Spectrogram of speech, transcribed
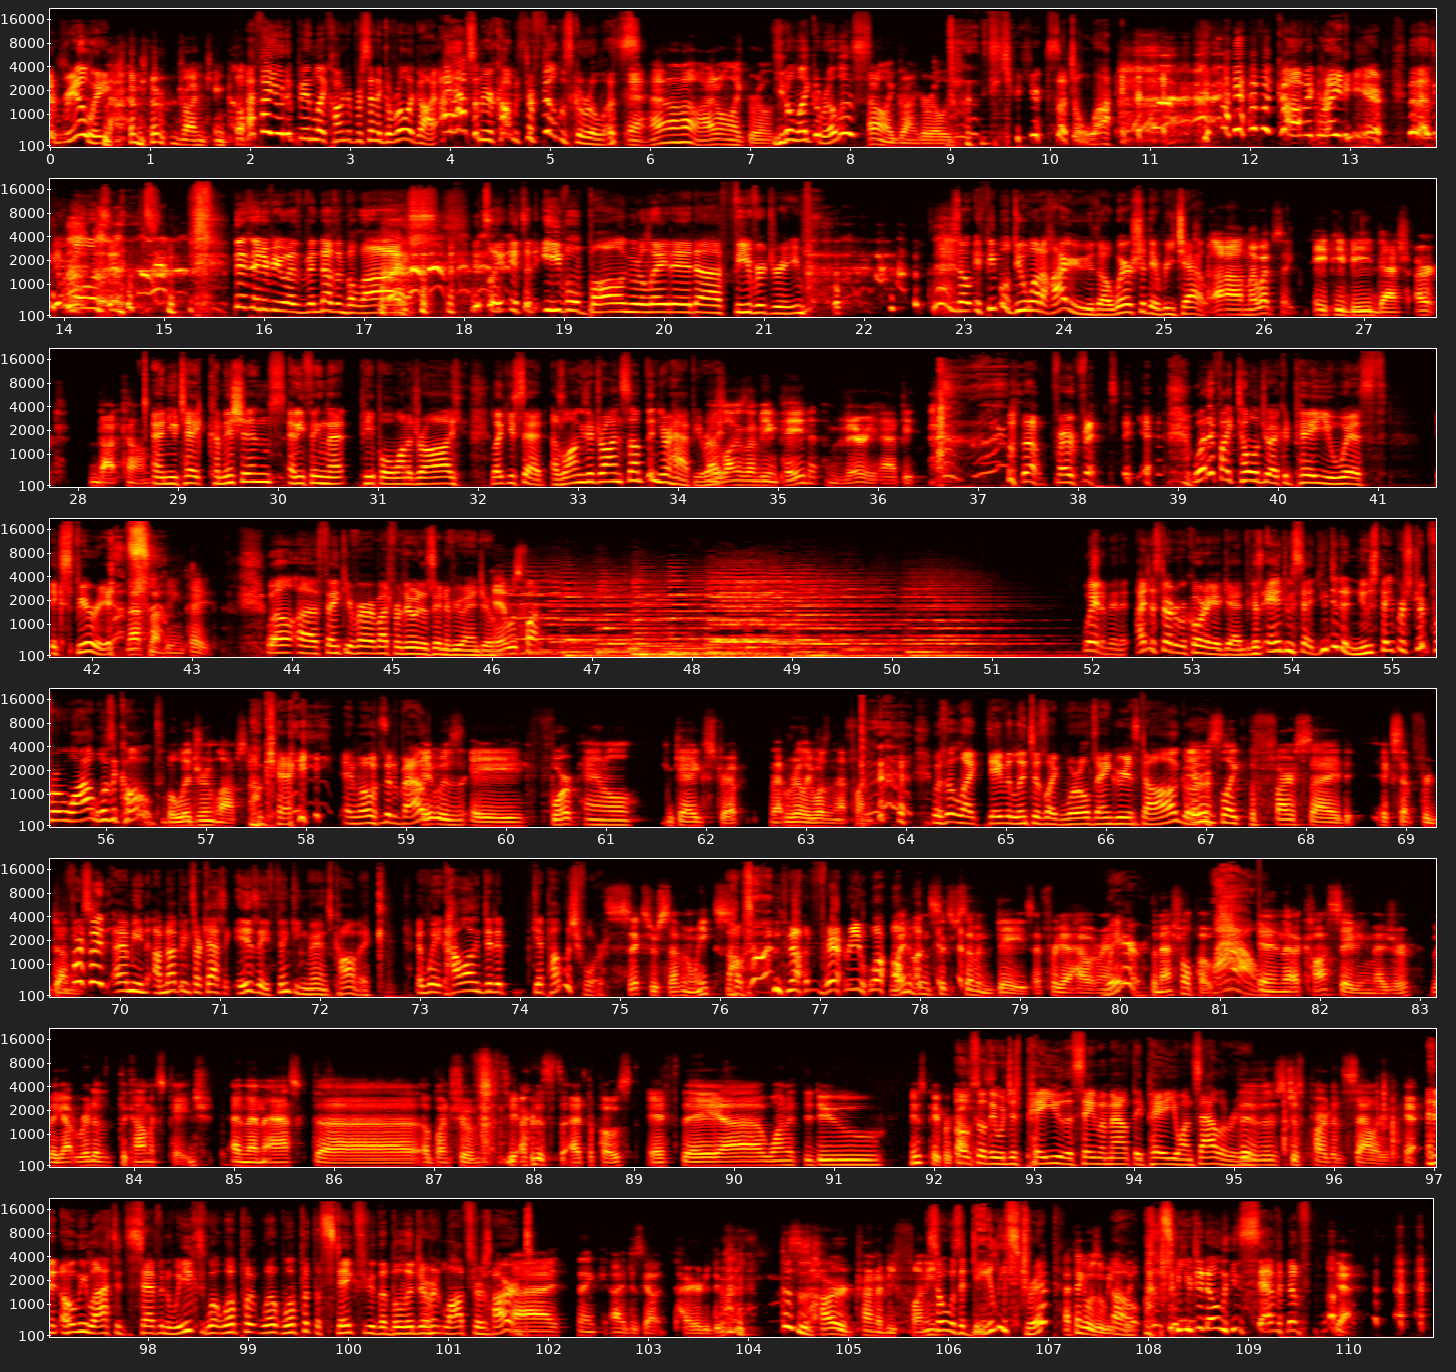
really? I've never drawn King Kong. I thought you would have been like 100% a gorilla guy. I have some of your comics. They're filled with gorillas. Yeah, I don't know. I don't like gorillas. You don't like gorillas? I don't like drawing gorillas. You're such a liar. I have a comic right here that has gorillas in it. this interview has been nothing but lies. It's like it's an evil bong related uh, fever dream. so if people do want to hire you though, where should they reach out? uh, my website, apb-art.com. And you take commissions, anything that people want to draw. Like you said, as long as you're drawing something, you're happy, right? As long as I'm being paid, I'm very happy. Oh, perfect. Yeah. What if I told you I could pay you with experience? That's not being paid. Well, uh, thank you very much for doing this interview, Andrew. It was fun. Wait a minute. I just started recording again because Andrew said you did a newspaper strip for a while. What was it called? Belligerent Lobster. Okay. and what was it about? It was a four panel gag strip That really wasn't that funny. Was it like David Lynch's like world's angriest dog? Or it was like The Far Side, except for dummies. Far Side, I mean, I'm not being sarcastic, is a thinking man's comic. And wait, how long did it get published for? Six or seven weeks. Oh, not very long. Might have been six or seven days. I forget how it ran. Where? The National Post. Wow. In a cost saving measure, they got rid of the comics page and then asked uh, a bunch of the artists at the Post if they uh, wanted to do newspaper Oh, so they would just pay you the same amount they pay you on salary. There- There's just part of the salary. Yeah. and it only lasted seven weeks. What what put what what put the stake through the belligerent lobster's heart? I think I just got tired of doing it. this is hard trying to be funny. so it was a daily strip. I think it was a weekly. Oh, so you did only seven of them. Yeah.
